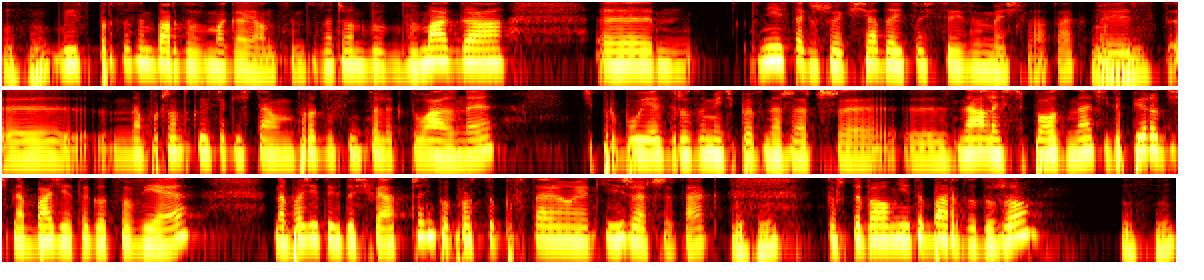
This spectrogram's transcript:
mhm. jest procesem bardzo wymagającym. To znaczy on wymaga um, to nie jest tak, że człowiek siada i coś sobie wymyśla, tak? To mhm. jest, y, na początku jest jakiś tam proces intelektualny, ci próbuje zrozumieć pewne rzeczy, y, znaleźć, poznać i dopiero gdzieś na bazie tego, co wie, na bazie tych doświadczeń po prostu powstają jakieś rzeczy, tak? Mhm. Kosztowało mnie to bardzo dużo mhm.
